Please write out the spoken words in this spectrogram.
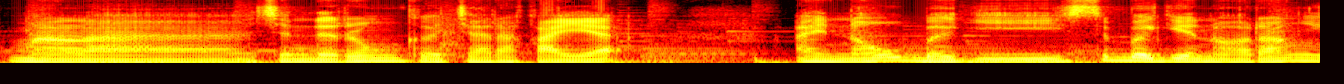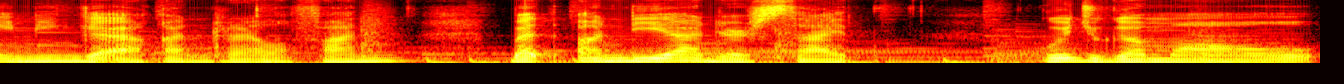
malah cenderung ke cara kaya. I know bagi sebagian orang ini nggak akan relevan, but on the other side, gue juga mau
